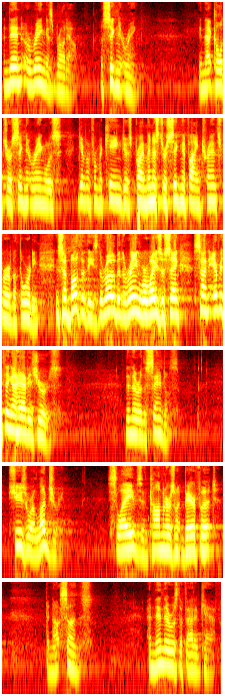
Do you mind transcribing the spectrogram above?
And then a ring is brought out, a signet ring. In that culture, a signet ring was given from a king to his prime minister, signifying transfer of authority. And so, both of these, the robe and the ring, were ways of saying, Son, everything I have is yours. Then there were the sandals. Shoes were a luxury. Slaves and commoners went barefoot, but not sons. And then there was the fatted calf.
